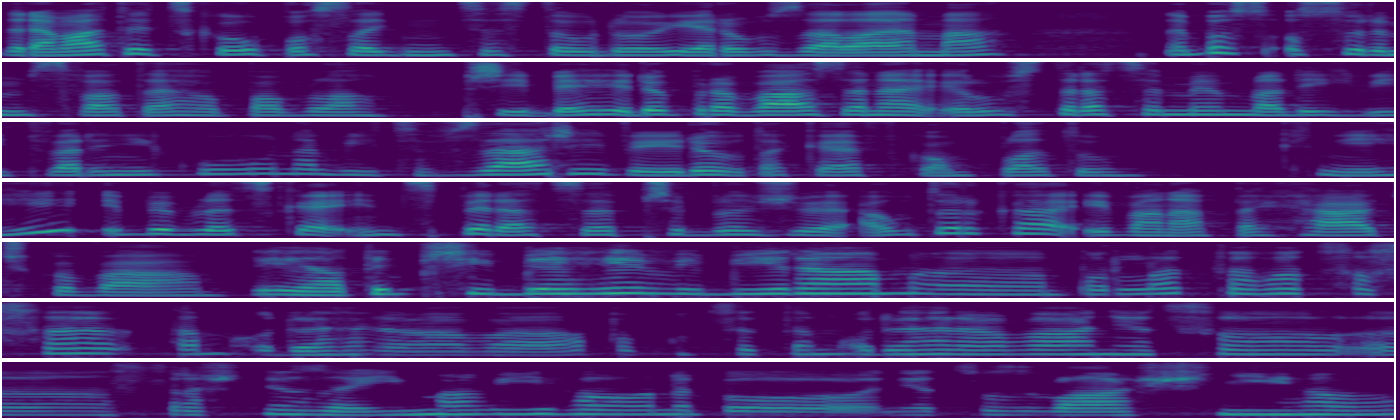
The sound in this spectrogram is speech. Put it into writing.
dramatickou poslední cestou do Jeruzaléma nebo s osudem svatého Pavla. Příběhy doprovázené ilustracemi mladých výtvarníků navíc v září vyjdou také v kompletu. Knihy i biblické inspirace přibližuje autorka Ivana Pecháčková. Já ty příběhy vybírám eh, podle toho, co se tam odehrává. Pokud se tam odehrává něco eh, strašně zajímavého nebo něco zvláštního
